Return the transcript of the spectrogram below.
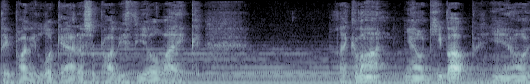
they probably look at us or probably feel like, like, come on, you know, keep up, you know,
